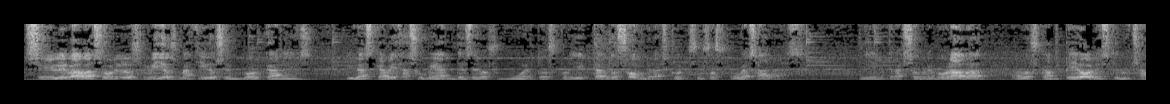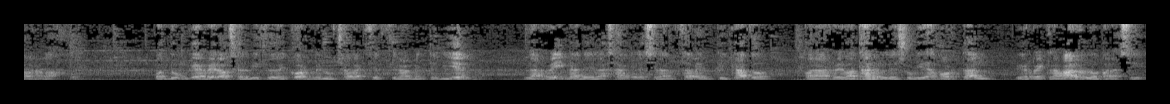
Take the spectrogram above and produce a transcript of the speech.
se elevaba sobre los ríos nacidos en volcanes y las cabezas humeantes de los muertos proyectando sombras con sus oscuras alas, mientras sobrevolaba a los campeones que luchaban abajo. Cuando un guerrero al servicio de Corne luchaba excepcionalmente bien, la reina de la sangre se lanzaba en picado para arrebatarle su vida mortal y reclamarlo para sí.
